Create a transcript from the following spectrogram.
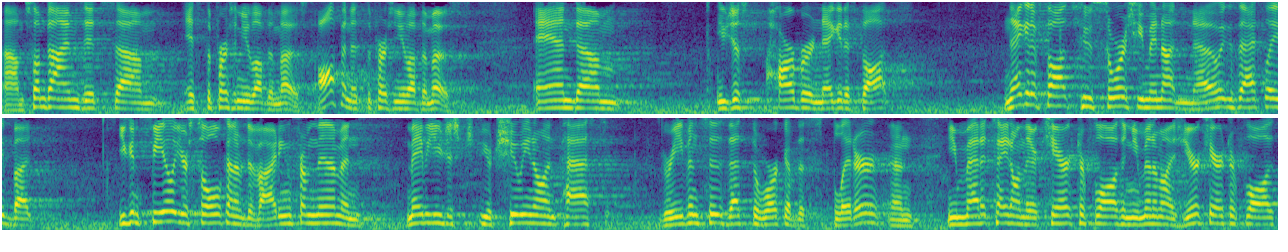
Um, sometimes it's, um, it's the person you love the most. Often it's the person you love the most. And um, you just harbor negative thoughts. Negative thoughts whose source you may not know exactly, but you can feel your soul kind of dividing from them, and maybe you just you're chewing on past grievances. That's the work of the splitter. And you meditate on their character flaws and you minimize your character flaws.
